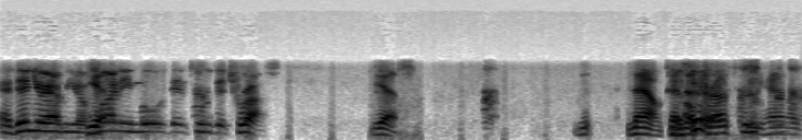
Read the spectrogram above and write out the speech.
and then you're having your Yeah. money moved into the trust. Yes. Now, can the trust be handled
